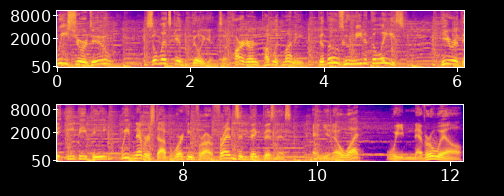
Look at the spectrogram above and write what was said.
We sure do. So let's give billions of hard earned public money to those who need it the least. Here at the EPP, we've never stopped working for our friends in big business. And you know what? We never will.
